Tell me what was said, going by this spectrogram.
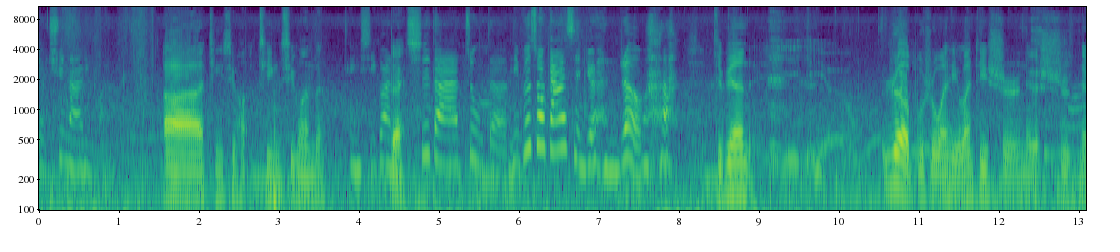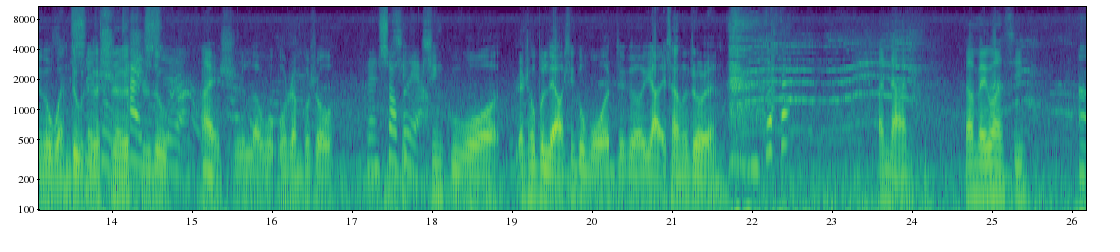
有去哪里吗？啊，挺喜欢，挺习惯的。挺习惯的，吃的啊，住的。你不是说刚开始你觉得很热吗？这边热不是问题，问题是那个湿，那个温度，那个湿，那个湿度太湿了，我我忍不受，忍受不了。辛苦我忍受不了，辛苦我这个压力上的这人，很难，但没关系。嗯。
